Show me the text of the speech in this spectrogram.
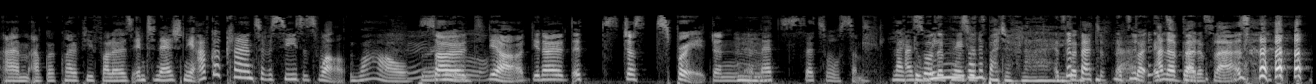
Um, I've got quite a few followers internationally. I've got clients overseas as well. Wow. So cool. yeah, you know, it's just spread, and, Mm. and that's that's awesome. like I the saw the wings page, on a butterfly. It's The got, butterfly. It's got, I love got, butterflies.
